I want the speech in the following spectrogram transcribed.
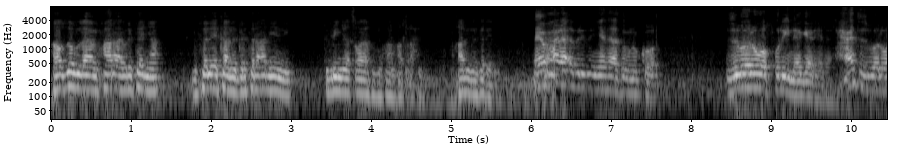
ካብዞም ናይ ኣምሓራ እብሪተኛ ዝፈለየካ ነገር ተረኣንየኒ ትግርኛ ፀዋይ ምዃንካ ጥራሕ እዩ ካሊእ ነገር የለን ናይ ባሓራ እብሪተኛታት እውን እኮ ዝበልዎ ፍሉይ ነገር የለን ሓንቲ ዝበልዋ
